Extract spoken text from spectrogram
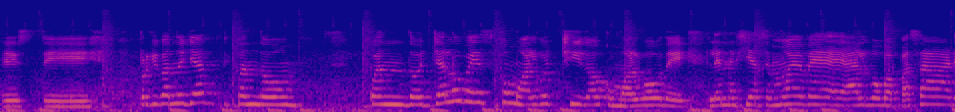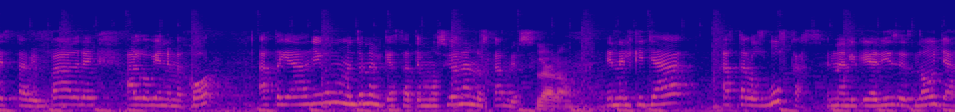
Este, porque cuando ya, cuando cuando ya lo ves como algo chido, como algo de la energía se mueve, algo va a pasar, está bien padre, algo viene mejor, hasta ya llega un momento en el que hasta te emocionan los cambios. Claro. En el que ya hasta los buscas, en el que dices, no, ya,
